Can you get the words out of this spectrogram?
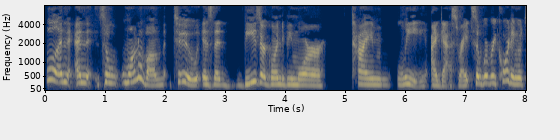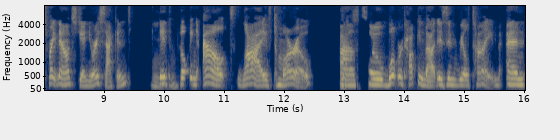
Well, and and so one of them too is that these are going to be more timely, I guess, right? So we're recording. It's right now. It's January 2nd mm-hmm. It's going out live tomorrow yes. Um, so what we're talking about is in real time. And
